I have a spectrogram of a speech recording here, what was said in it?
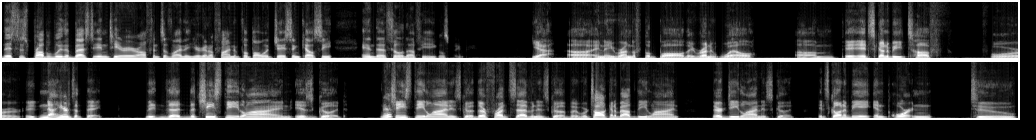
This is probably the best interior offensive line that you're going to find in football with Jason Kelce and the Philadelphia Eagles. Yeah, uh, and they run the football. They run it well. Um, it, it's going to be tough for. Now, here's the thing: the the the Chiefs D line is good. Yeah. Chiefs D line is good. Their front seven is good, but we're talking about D line. Their D line is good. It's going to be important to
